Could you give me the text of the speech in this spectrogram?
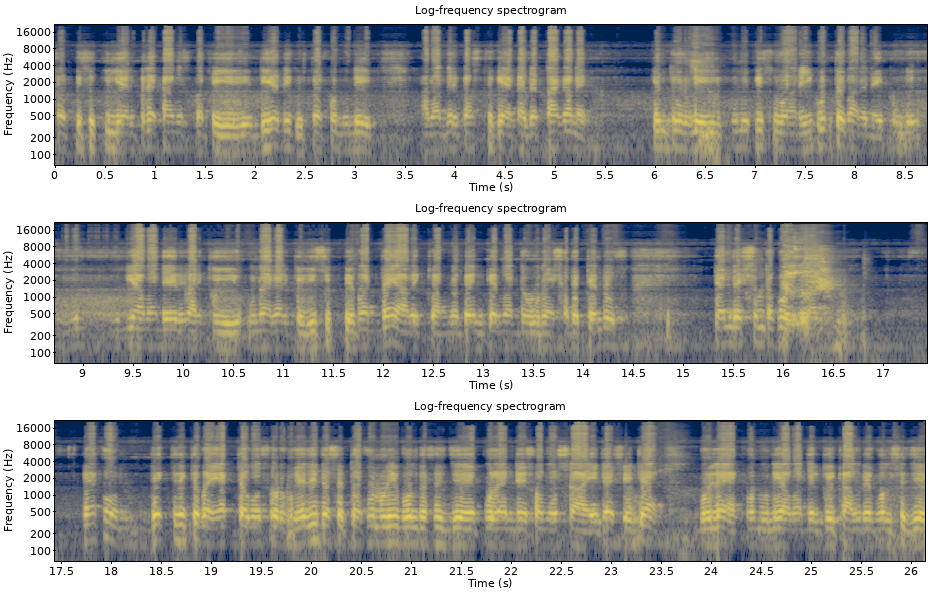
সবকিছু ক্লিয়ার করে কাগজপাতি দিয়ে দিব। তখন উনি আমাদের কাছ থেকে এক হাজার টাকা নেন। কিন্তু উনি কোনো কিছু আর ই করতে পারে নাই। উনি উনি আমাদের আর কি উনার আর কি রিসিপ্ট পেপার দেয়, আর কি আমরা ব্যাংকের মাধ্যমে ওনার সাথে ট্রানজাকশনটা করলাম এখন দেখতে দেখতে ভাই একটা বছর হয়ে যেতেছে, তখন উনি বলতেছে যে পোল্যান্ডে সমস্যা, এটা সেটা বলে এখন উনি আমাদেরকে কাউরে বলছে যে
